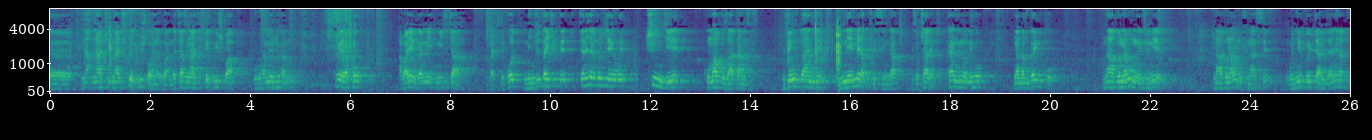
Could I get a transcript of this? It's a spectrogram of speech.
eh, nta- gikwiye guhishwa abanyarwanda cyangwa nta gikwiye guhishwa uruhame ruri hano. Kubera ko abarebwa ni- n'iki cyaha? Bafite kode ni njye utayifite? Cyane cyane ko ngewe nshingiye ku mpamvu zatanzwe. Ngewe ubwanjye nemera gufesinga izo challenge. Kandi noneho nkanavuga yuko ntabwo nari umwenjeniyeri ntabwo nari umufinansiye ngo nkire ko ibyaha bijyanye na byo.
